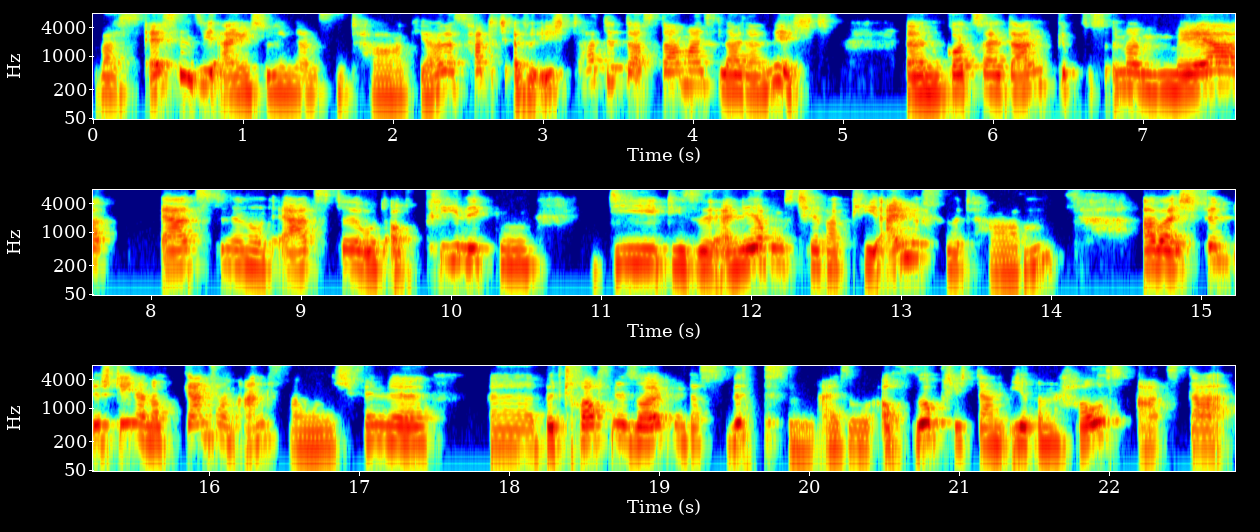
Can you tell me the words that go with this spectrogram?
was essen Sie eigentlich so den ganzen Tag? Ja, das hatte ich, also ich hatte das damals leider nicht. Ähm, Gott sei Dank gibt es immer mehr Ärztinnen und Ärzte und auch Kliniken, die diese Ernährungstherapie eingeführt haben. Aber ich finde, wir stehen ja noch ganz am Anfang und ich finde, äh, Betroffene sollten das wissen. Also auch wirklich dann ihren Hausarzt da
